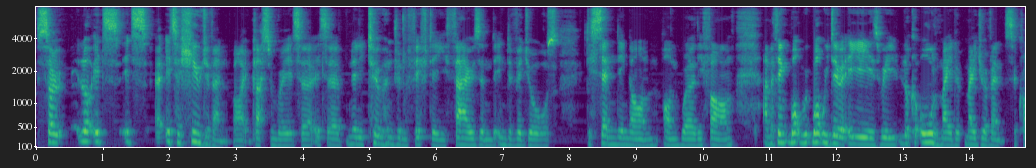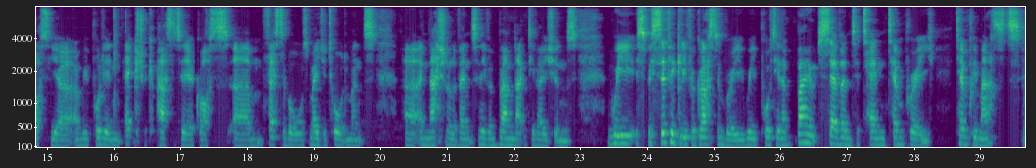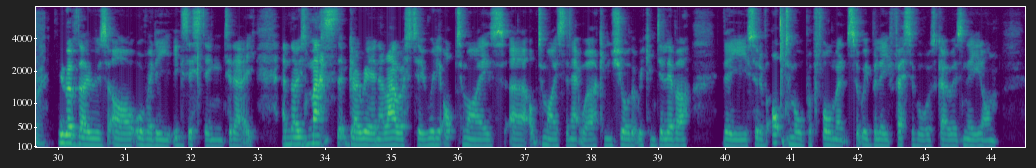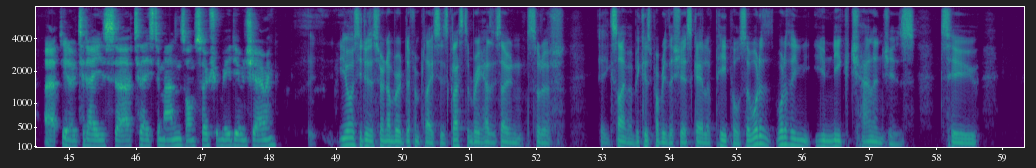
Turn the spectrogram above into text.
So look, it's it's it's a huge event, right? Glastonbury. It's a it's a nearly two hundred and fifty thousand individuals descending on on Worthy Farm. And I think what we, what we do at EE is we look at all major major events across the year and we put in extra capacity across um, festivals, major tournaments. Uh, and national events and even brand activations. We specifically for Glastonbury, we put in about seven to ten temporary temporary masts. Right. Two of those are already existing today, and those masts that go in allow us to really optimize uh, optimize the network and ensure that we can deliver the sort of optimal performance that we believe festivals goers need on uh, you know today's uh, today's demands on social media and sharing. You obviously do this for a number of different places. Glastonbury has its own sort of excitement because probably the sheer scale of people. So, what are what are the unique challenges to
